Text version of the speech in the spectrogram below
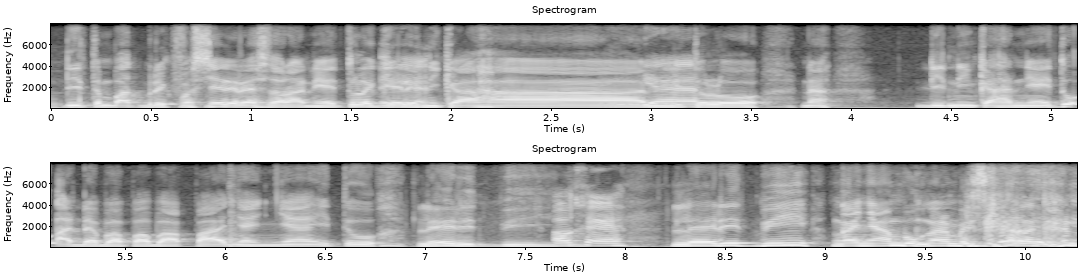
di tempat breakfastnya di restorannya itu lagi ada Iya. nikahan Iya. gitu loh. Nah, di nikahannya itu ada bapak-bapak nyanyinya itu Let it be. Oke. Let it be. Nggak nyambung kan sampai sekarang kan.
